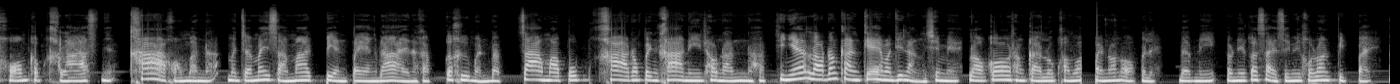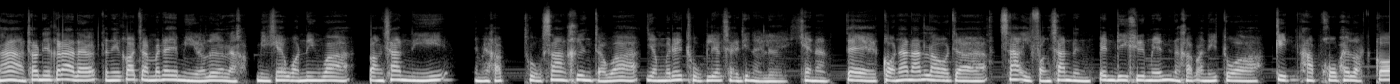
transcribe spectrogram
พร้อมกับคลาสเนี่ยค่าของมันอะมันจะไม่สามารถเปลี่ยนแปลงได้นะครับ ก็คือเหมือนแบบสร้างมาปุ๊บค่าต้องเป็นค่านี้เท่านั้นนะครับ ทีเนี้ยเราต้องการแก้มันที่หลังใช่ไหมเราก็ทำการลบคำว่าไฟนอลออกไปเลยแบบนี้ตอนนี้ก็ใส่เซมิโคลอนปิดไป อ่า เท่านี้ก็ได้แล้ว ตอนนี้ก็จะไม่ได้มีเรื่องอะไรครับ มีแค่ warning ว่าฟังก์ชันนี้ ห็นไหมครับ ถูกสร้างขึ้นแต่ว่ายังไม่ได้ถูกเรียกใช้ที่ไหนเลย แค่นั้น แต่ก่อนหน้านั้นเราจะสร้างอีกฟังก์ชันหนึ่งเป็น decrement นะครับ อันนี้ตัว git hub copilot ก็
